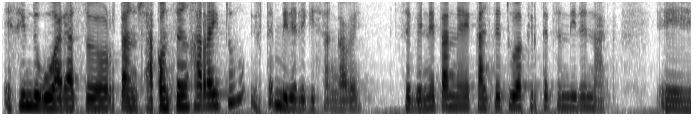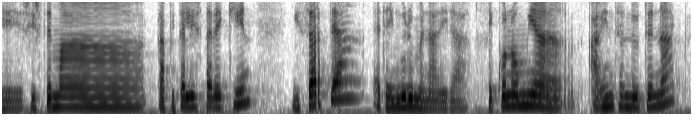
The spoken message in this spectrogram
ezin dugu arazo hortan sakontzen jarraitu, irten biderik izan gabe. Ze benetan e, kaltetuak irtetzen direnak e, sistema kapitalistarekin gizartea eta ingurumena dira. Ekonomia agintzen dutenak,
